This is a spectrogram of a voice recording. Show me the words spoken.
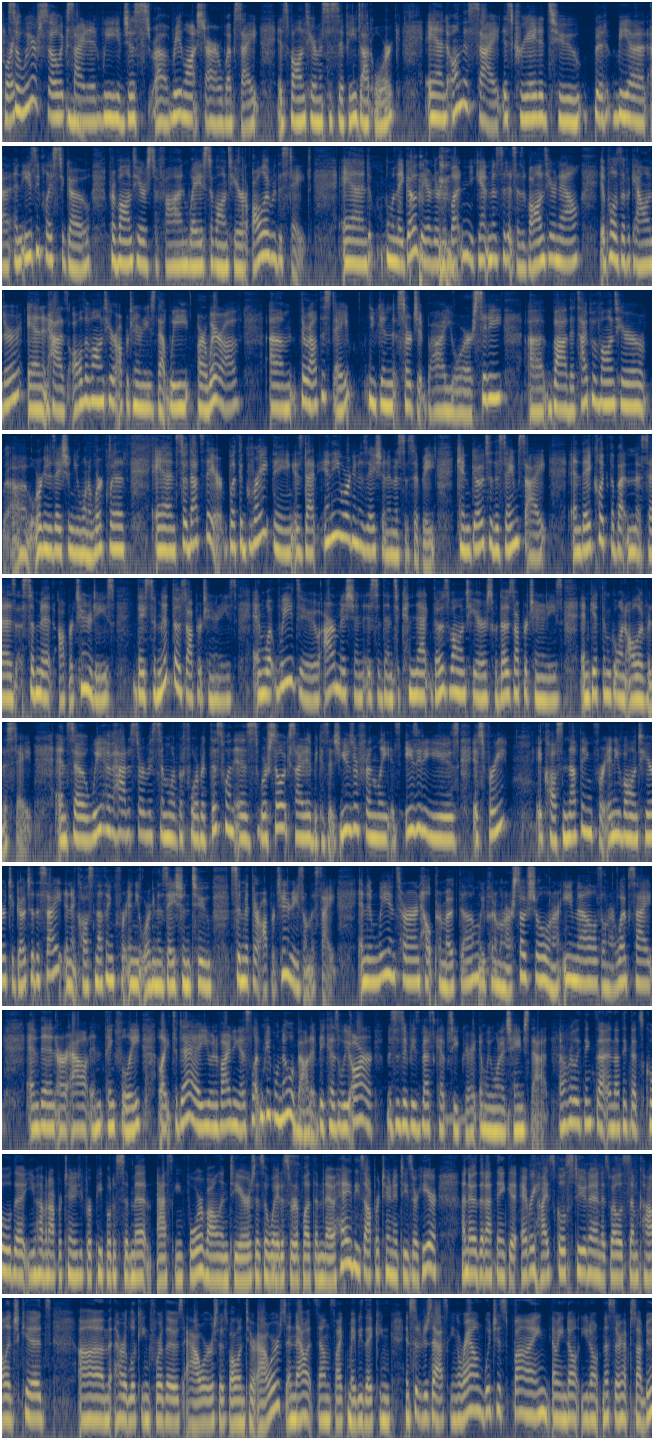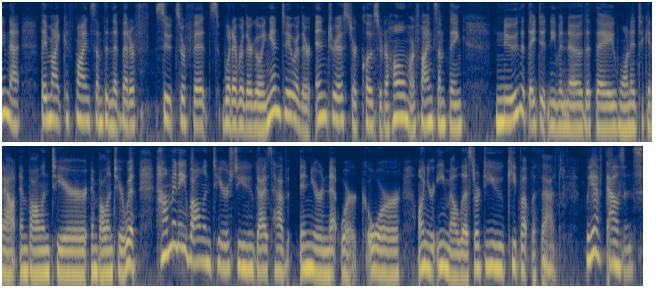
Corey? So we're so excited. We just uh, relaunched our website. It's volunteermississippi.org, and on this site is created to be a, a, an easy place to go for volunteers to find ways to volunteer all over the state. And when they go there, there's a button you can't miss it. It says Volunteer Now. It pulls up a calendar, and it has all the volunteer opportunities that we are aware of um, throughout the state. You can search it by your city, uh, by the type of volunteer uh, organization you want to work with. And so that's there. But the great thing is that any organization in Mississippi can go to the same site and they click the button that says submit opportunities. They submit those opportunities. And what we do, our mission is to then to connect those volunteers with those opportunities and get them going all over the state. And so we have had a service similar before, but this one is, we're so excited because it's user friendly, it's to use, it's free. It costs nothing for any volunteer to go to the site, and it costs nothing for any organization to submit their opportunities on the site. And then we, in turn, help promote them. We put them on our social, on our emails, on our website, and then are out. And thankfully, like today, you inviting us, letting people know about it because we are Mississippi's best kept secret, and we want to change that. I really think that, and I think that's cool that you have an opportunity for people to submit asking for volunteers as a way to sort of let them know, hey, these opportunities are here. I know that I think at every high school student, as well as some college kids, um, are looking for those hours, those volunteer hours. And now it sounds like maybe they can, instead of just asking around, which is fine. I mean, don't you don't necessarily have to stop doing that. They might find something that better f- suits or fits whatever they're going into, or their interest, or closer to home, or find something new that they didn't even know that they wanted to get out and volunteer and volunteer with. How many volunteers do you guys have in your network or on your email list, or do you keep up with that? We have thousands,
